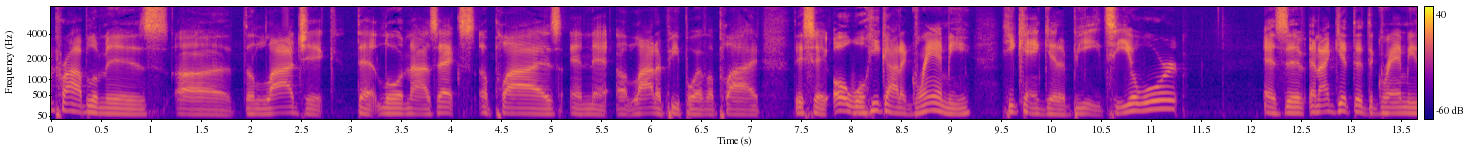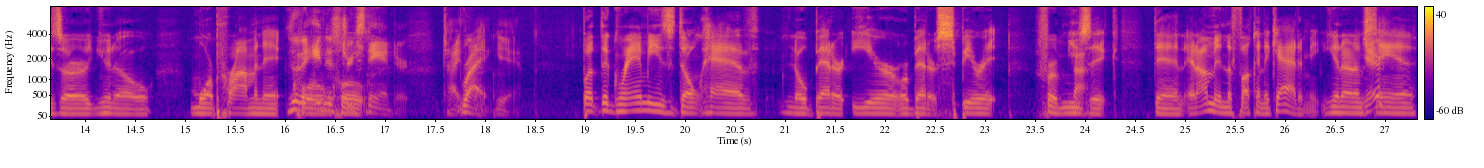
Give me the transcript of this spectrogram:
problem is uh, the logic that Lil Nas X applies and that a lot of people have applied. They say, "Oh, well, he got a Grammy, he can't get a BET award." As if, and I get that the Grammys are, you know, more prominent, To the industry unquote. standard type. Right. thing, Yeah. but the Grammys don't have no better ear or better spirit for music than, and I'm in the fucking academy. You know what I'm Yeah. saying? You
